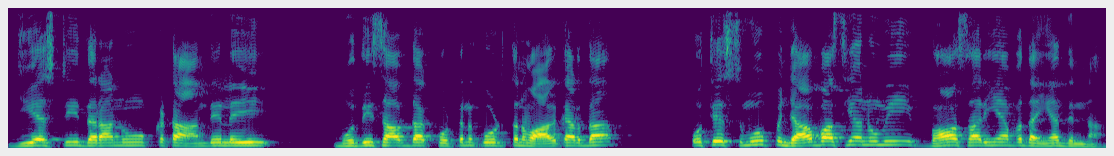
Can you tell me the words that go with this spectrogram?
ਜੀਐਸਟੀ ਦਰਾਂ ਨੂੰ ਘਟਾਉਣ ਦੇ ਲਈ ਮੋਦੀ ਸਾਹਿਬ ਦਾ ਕੋਟਨ ਕੋਟ ਧੰਨਵਾਦ ਕਰਦਾ, ਉੱਥੇ ਸਮੂਹ ਪੰਜਾਬ ਵਾਸੀਆਂ ਨੂੰ ਵੀ ਬਹੁਤ ਸਾਰੀਆਂ ਵਧਾਈਆਂ ਦਿੰਨਾ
